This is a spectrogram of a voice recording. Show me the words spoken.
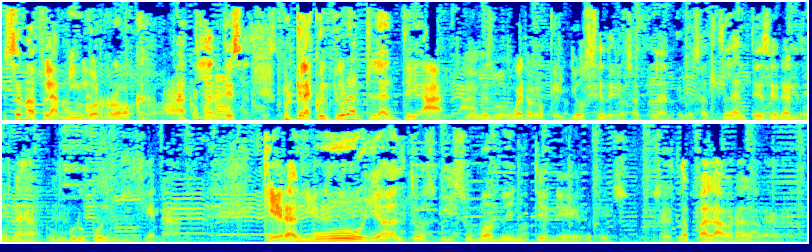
Se llama Flamingo Rock. Ah, no. Atlantes. Porque la cultura atlante, ah, yo les, bueno, lo que yo sé de los atlantes. Los atlantes eran una, un grupo indígena que eran muy altos y sumamente negros. O sea, es la palabra. eh,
